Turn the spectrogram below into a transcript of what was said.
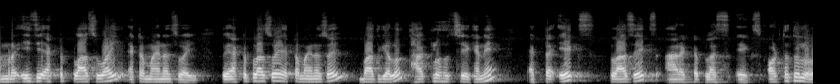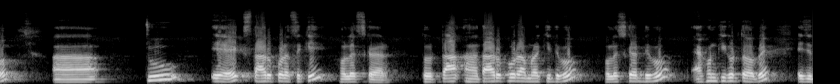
আমরা এই যে একটা প্লাস ওয়াই একটা মাইনাস ওয়াই তো একটা প্লাস ওয়াই একটা মাইনাস ওয়াই বাদ গেল, থাকল হচ্ছে এখানে একটা এক্স প্লাস এক্স আর একটা প্লাস এক্স অর্থাৎ হলো টু এক্স তার উপর আছে কি? হোল স্কোয়ার তো তার উপর আমরা কি দেবো? হোল স্কোয়ার দিব। এখন কি করতে হবে? এই যে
